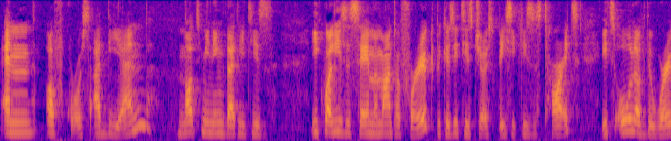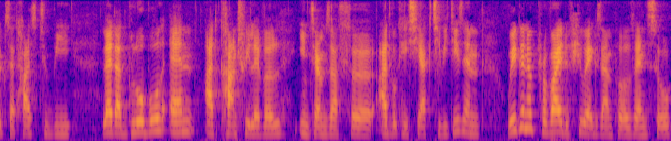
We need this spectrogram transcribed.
And of course, at the end, not meaning that it is equally the same amount of work, because it is just basically the start, it's all of the work that has to be led at global and at country level in terms of uh, advocacy activities. And we're going to provide a few examples. And so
